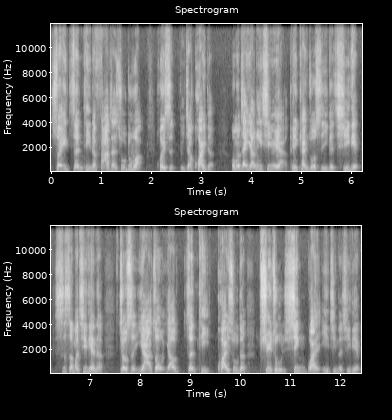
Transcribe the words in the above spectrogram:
所以整体的发展速度啊，会是比较快的。我们在阳历七月啊，可以看作是一个起点，是什么起点呢？就是亚洲要整体快速的去除新冠疫情的起点。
